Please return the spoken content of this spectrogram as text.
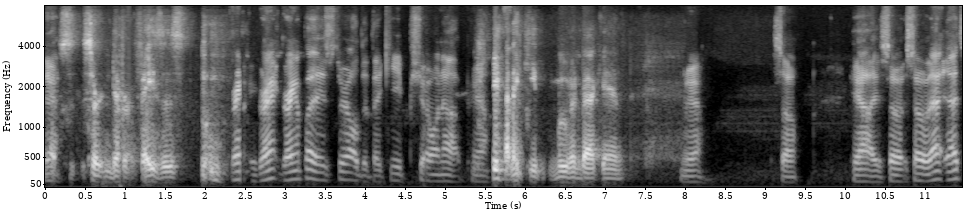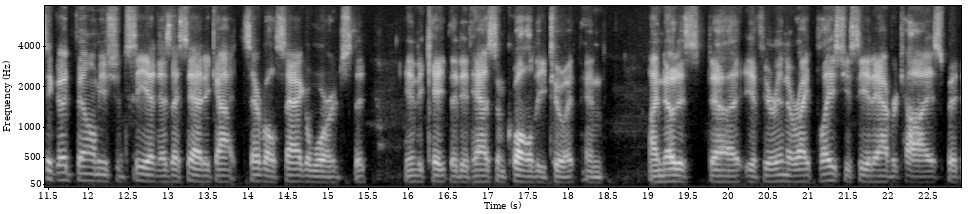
yeah. certain different phases. Grant, Grant, Grandpa is thrilled that they keep showing up. Yeah, yeah, they keep moving back in. Yeah. So, yeah, so so that that's a good film. You should see it. As I said, it got several SAG awards that indicate that it has some quality to it. And I noticed uh, if you're in the right place, you see it advertised, but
